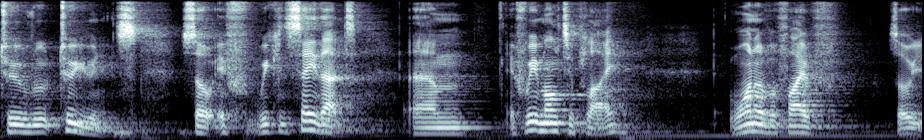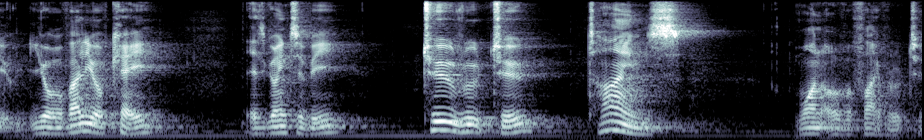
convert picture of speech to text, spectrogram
2 root 2 units. So if we can say that um, if we multiply 1 over 5, so you, your value of k is going to be 2 root 2 times 1 over 5 root 2.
